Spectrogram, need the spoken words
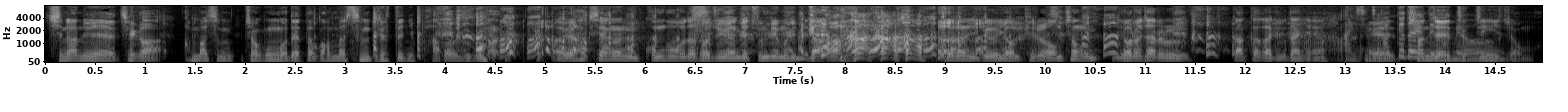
지난주에 제가 한 말씀 적응 못했다고 한 말씀 드렸더니 바로 지금 아, 이 학생은 공부보다 더 중요한 게 준비물입니다. 저는 그 연필을 엄청 여러 자루를 깎아 가지고 다녀요. 아니 진짜 예, 학교 다닐 때 천재의 보면 특징이죠. 뭐.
